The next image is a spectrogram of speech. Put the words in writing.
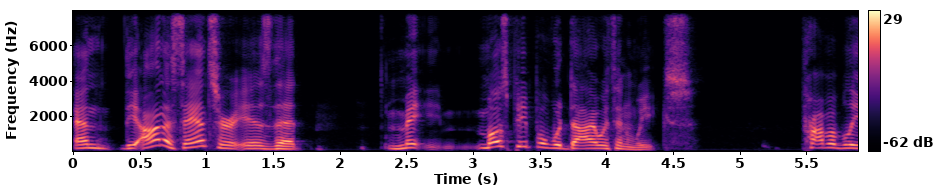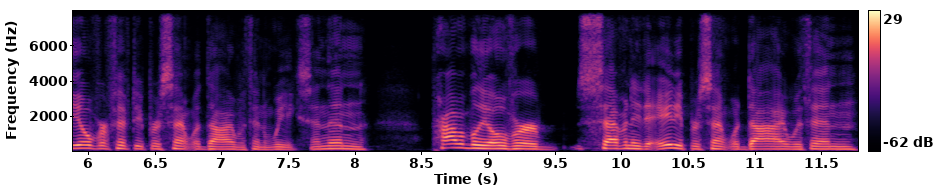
And the honest answer is that may, most people would die within weeks. Probably over 50% would die within weeks. And then probably over 70 to 80% would die within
